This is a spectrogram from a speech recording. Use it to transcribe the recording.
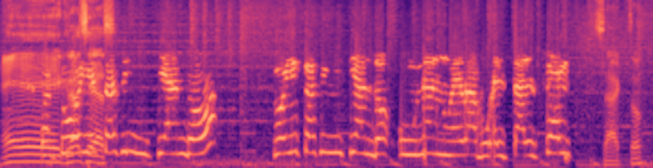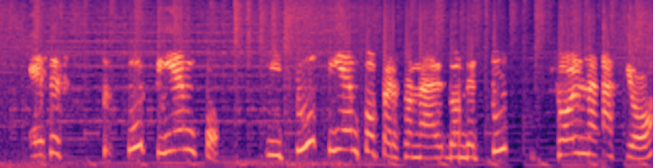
Eh, tú hoy estás iniciando, tú hoy estás iniciando una nueva vuelta al sol. Exacto. Ese es tu tiempo. Y tu tiempo personal, donde tu sol nació,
